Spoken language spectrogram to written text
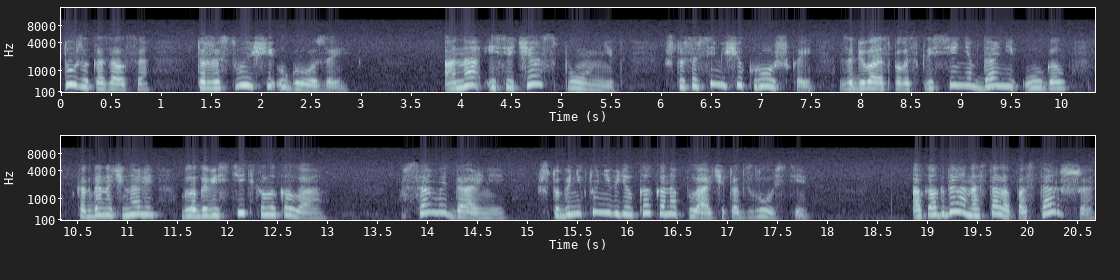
тоже казался торжествующей угрозой. Она и сейчас помнит, что совсем еще крошкой забивалась по воскресеньям в дальний угол, когда начинали благовестить колокола, в самый дальний, чтобы никто не видел, как она плачет от злости. А когда она стала постарше,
